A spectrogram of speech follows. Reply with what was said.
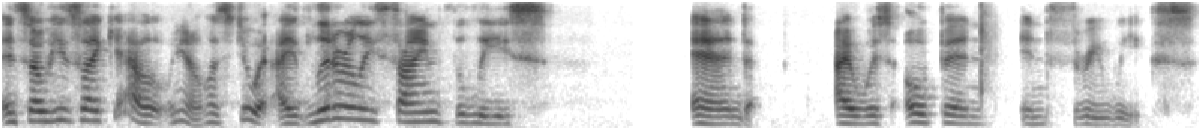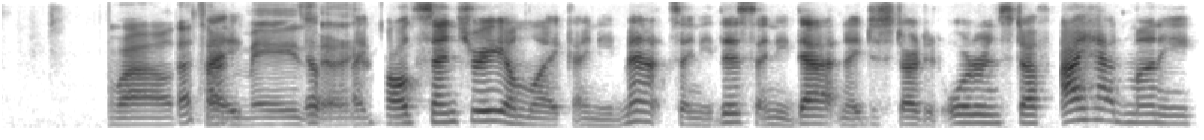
and so he's like yeah you know let's do it i literally signed the lease and i was open in three weeks Wow, that's I- amazing. Yep, I called Century. I'm like, I need mats, I need this, I need that, and I just started ordering stuff. I had money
